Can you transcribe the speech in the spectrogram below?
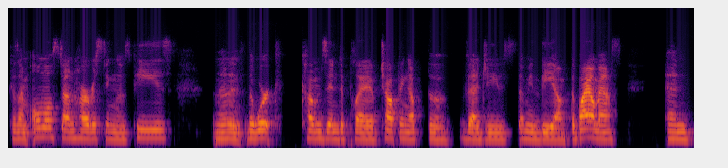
because I'm almost done harvesting those peas. And then the work comes into play of chopping up the veggies, I mean, the, um, the biomass and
